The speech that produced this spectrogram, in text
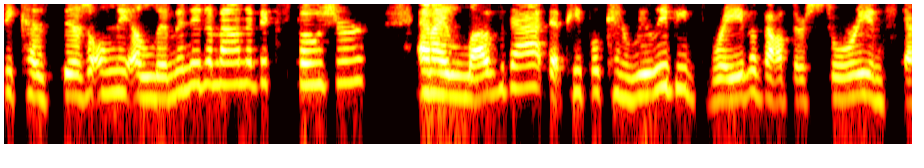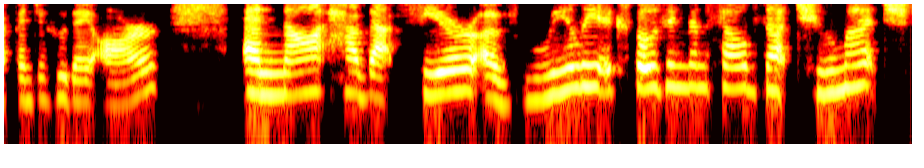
because there's only a limited amount of exposure and i love that that people can really be brave about their story and step into who they are and not have that fear of really exposing themselves not too much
